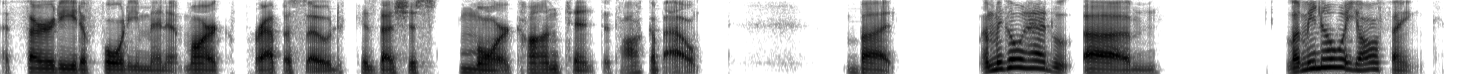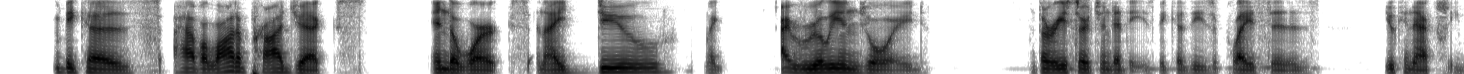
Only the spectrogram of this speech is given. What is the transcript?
a 30 to 40 minute mark per episode because that's just more content to talk about. But let me go ahead. Um, let me know what y'all think because I have a lot of projects in the works and I do like, I really enjoyed the research into these because these are places you can actually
